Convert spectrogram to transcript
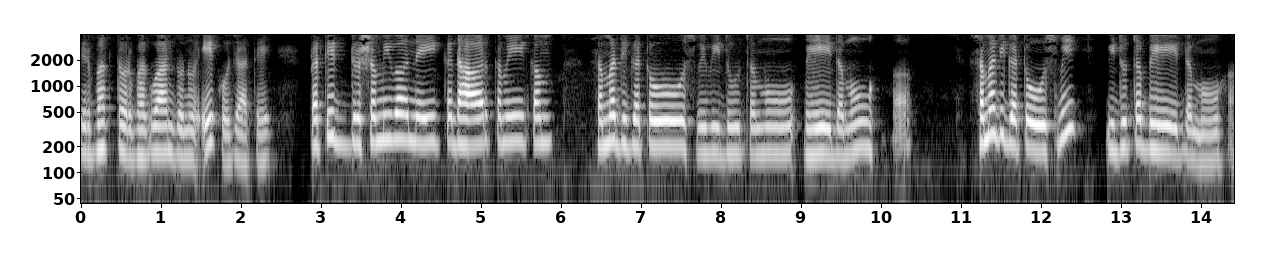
फिर भक्त और भगवान दोनों एक हो जाते प्रतिदृशमिव नैकधार्कमेकं समधिगतोऽस्मि विधुतमो भेदमोह समधिगतोऽस्मि विधुत भेदमोह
